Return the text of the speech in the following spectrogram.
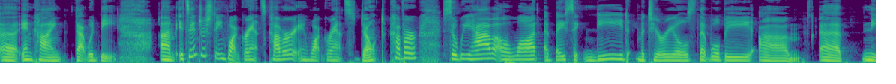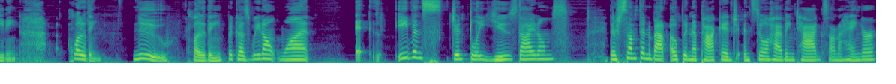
uh, in kind that would be. Um, it's interesting what grants cover and what grants don't cover. So we have a lot of basic need materials that we'll be um, uh, needing clothing, new clothing, because we don't want eh, even gently used items there's something about opening a package and still having tags on a hanger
